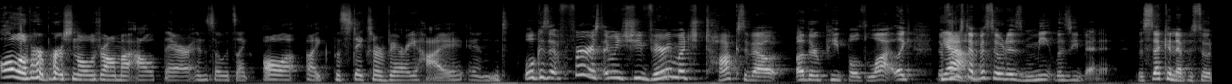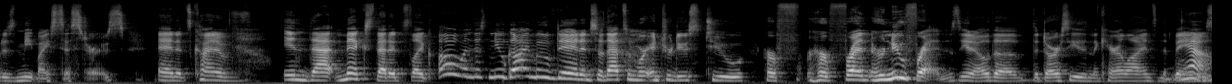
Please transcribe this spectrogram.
all of her personal drama out there. And so it's like all like the stakes are very high and Well, because at first, I mean, she very much talks about other people's lives. Like, the Yeah. first episode is Meet Lizzie Bennet. The second episode is Meet My Sisters. And it's kind of in that mix that it's like, oh, and this new guy moved in. And so that's when we're introduced to her her friend, her new friends, you know, the, the Darcys and the Carolines and the Baines. Yeah.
